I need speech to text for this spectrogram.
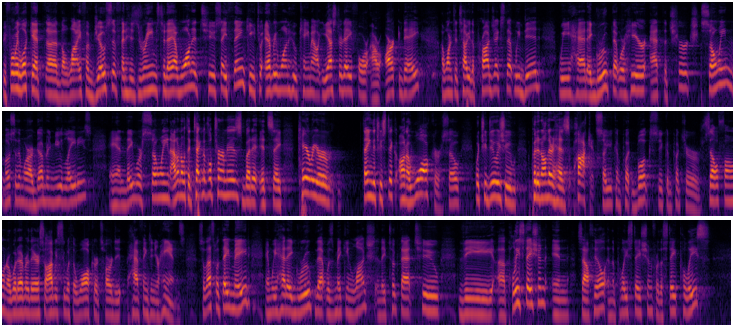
Before we look at uh, the life of Joseph and his dreams today, I wanted to say thank you to everyone who came out yesterday for our ARC Day. I wanted to tell you the projects that we did. We had a group that were here at the church sewing. Most of them were our WMU ladies, and they were sewing. I don't know what the technical term is, but it, it's a carrier thing that you stick on a walker. So, what you do is you put it on there. It has pockets, so you can put books, you can put your cell phone or whatever there. So obviously, with a walker, it's hard to have things in your hands. So that's what they made, and we had a group that was making lunch, and they took that to the uh, police station in South Hill and the police station for the state police.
